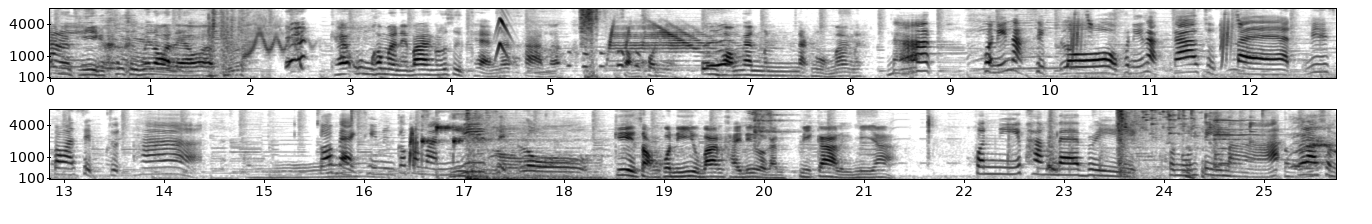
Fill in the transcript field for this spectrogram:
5 นาทีก็คือไม่รอดแล้วอะแค่อุ้มเข้ามาในบ้านก็รู้สึกแขนจะขาดแล้วสองคนเนี่ยอุ้มพร้อมกันมันหนักหน่วงมากนะ หนัก คนนี้หนัก 10 โล คนนี้หนัก 9.8 นี่ประมาณ 10.5 ก็แบกทีนึงก็ประมาณ 20 โล กี้สองคนนี้อยู่บ้านใครดื้อกว่ากัน มีก้าหรือมีย่าคนนี้พังแบร์บรีก คนนู้นตีหมา เวลาสม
